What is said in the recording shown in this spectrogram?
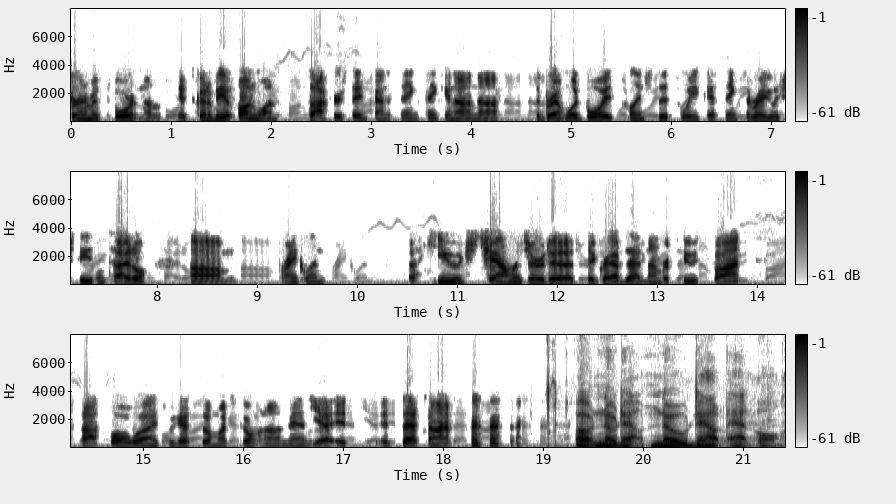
tournament sport, and it's going to be a fun one soccer, same kind of thing. Thinking on uh, the Brentwood boys clinched this week. I think the regular season title. Um, Franklin, a huge challenger to to grab that number two spot. Softball wise, we got so much going on, man. Yeah, it's it's that time. oh, no doubt, no doubt at all.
